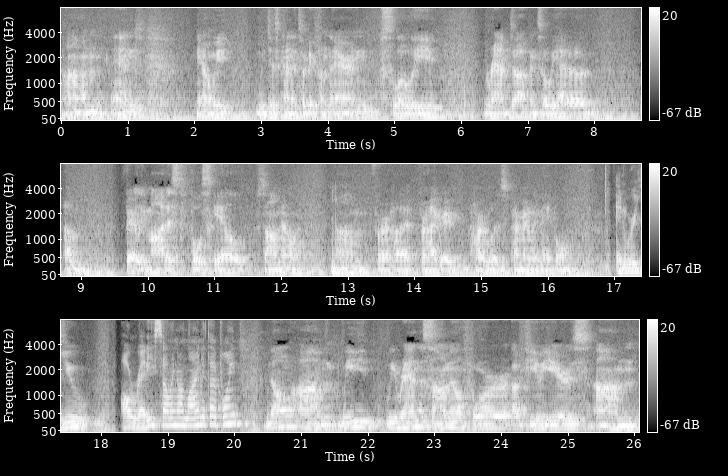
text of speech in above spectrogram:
um, and you know we we just kind of took it from there and slowly ramped up until we had a, a fairly modest full scale sawmill. Um, for high, for high grade hardwoods, primarily maple. And were you already selling online at that point? No, um, we we ran the sawmill for a few years, um,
